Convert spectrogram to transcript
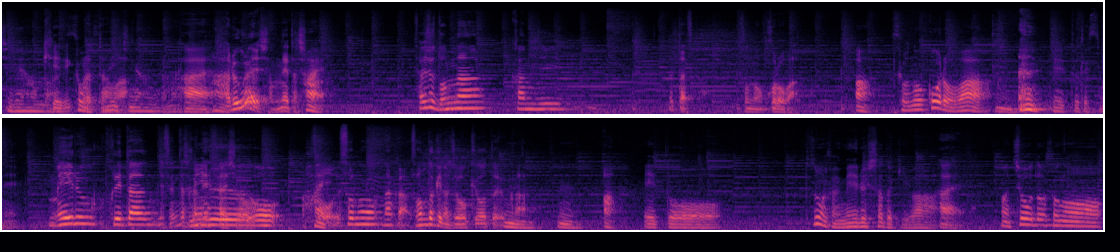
1年半前。来てくれたのは。そうですね。1年半ぐらい。前はい。春ぐらいでしたもんね確か、はい。最初どんな感じだったんですか？その頃は、あその頃は、う えっとですね。メールくれたんですよね確かメね最初。をはい。そのなんかその時の状況というか、うん。うん。あえっ、と戸森さんにメールした時は、はい。まあ、ちょうどその、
